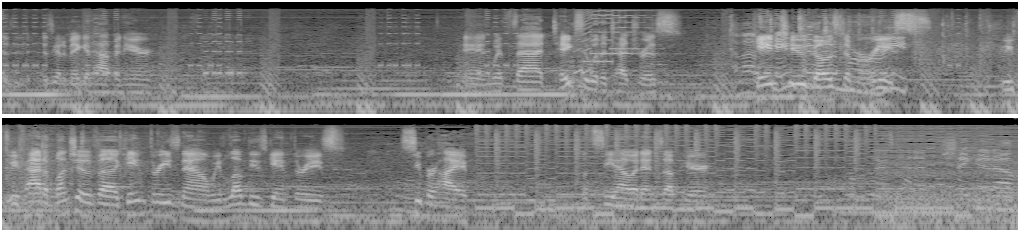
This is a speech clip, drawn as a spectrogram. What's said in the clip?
is, is going to make it happen here. And with that, takes it with a Tetris. That's Game two goes to to Maurice. We've, we've had a bunch of uh, game threes now. We love these game threes. Super hype. Let's see how it ends up here. Hopefully it's kind of shaking it out,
